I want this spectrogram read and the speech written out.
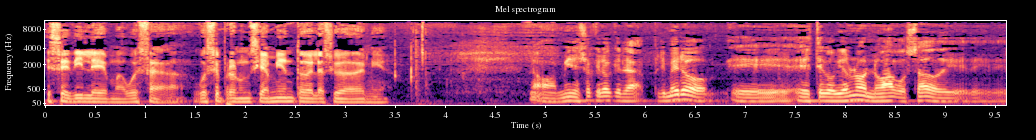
ese dilema o, esa, o ese pronunciamiento de la ciudadanía? No, mire, yo creo que la, primero eh, este gobierno no ha gozado de,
